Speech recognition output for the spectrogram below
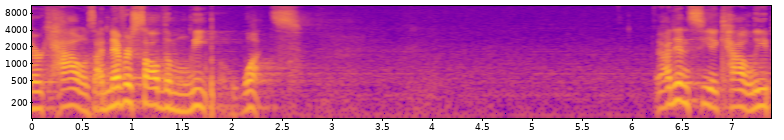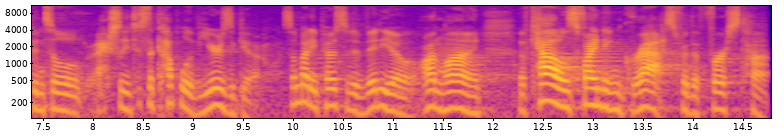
they're cows. I never saw them leap once. I didn't see a cow leap until actually just a couple of years ago. Somebody posted a video online of cows finding grass for the first time.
